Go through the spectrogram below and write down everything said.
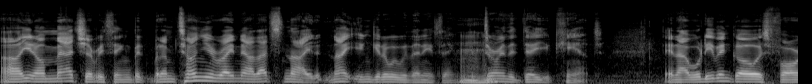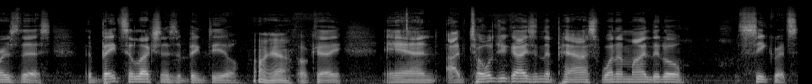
uh, you know, match everything. But but I'm telling you right now, that's night. At night, you can get away with anything. But Mhm. during the day, you can't. And I would even go as far as this: the bait selection is a big deal. Oh yeah. Okay. And I've told you guys in the past one of my little secrets.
